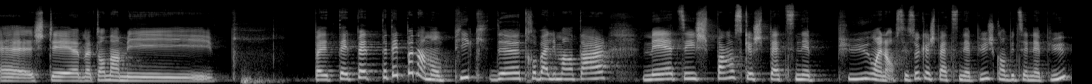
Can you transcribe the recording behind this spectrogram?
Euh, j'étais, mettons, dans mes. Peut-être, pas dans mon pic de troubles alimentaires, mais tu sais, je pense que je patinais plus. Ouais, non, c'est sûr que je patinais plus, je compétitionnais plus.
